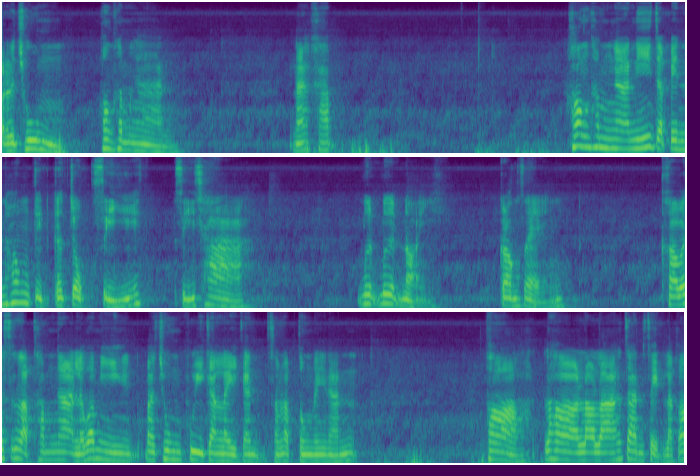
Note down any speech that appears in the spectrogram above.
ประชุมห้องทำงานนะครับ ห้องทำงานนี้จะเป็นห้องติดกระจกสี สีชา มืดมืดๆหน่อย กรองแสง เขาไว้สำหรับทำงานแล้วว่ามีประชุมคุยกันอะไรกันสำหรับตรงในนั้น พอเราเราล้างจานเสร็จแล้วก็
